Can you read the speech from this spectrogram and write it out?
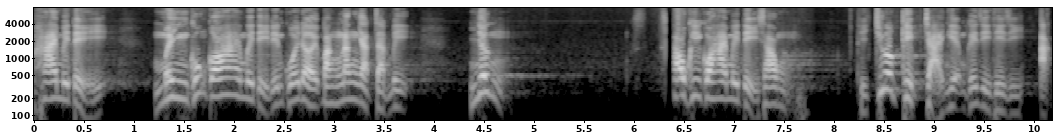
20 tỷ, mình cũng có 20 tỷ đến cuối đời bằng năng nhặt chặt bị nhưng sau khi có 20 tỷ xong thì chưa kịp trải nghiệm cái gì thì gì ặc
